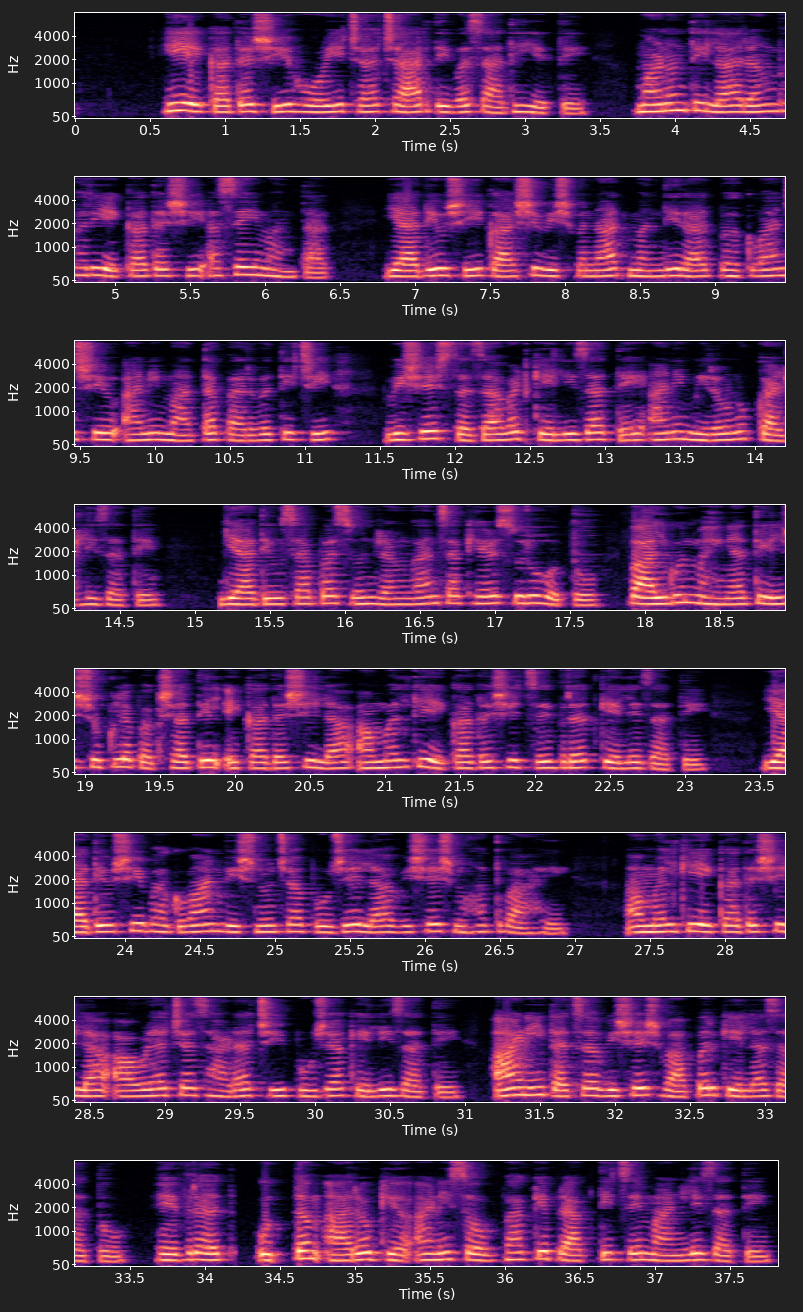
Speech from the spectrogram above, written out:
ही एकादशी होळीच्या चार दिवस आधी येते म्हणून तिला रंगभरी एकादशी असेही म्हणतात. या दिवशी काशी विश्वनाथ मंदिरात भगवान शिव आणि माता पार्वतीची विशेष सजावट केली जाते आणि मिरवणूक काढली जाते. या दिवसापासून रंगांचा खेळ सुरू होतो. फाल्गुन महिन्यातील शुक्ल पक्षातील एकादशीला अमलकी एकादशीचे व्रत केले जाते. या दिवशी भगवान विष्णूच्या पूजेला विशेष महत्त्व आहे. अमलकी एकादशीला आवळ्याच्या झाडाची पूजा केली जाते आणि त्याचा विशेष वापर केला जातो. हे व्रत उत्तम आरोग्य आणि सौभाग्य प्राप्तीचे मानले जाते.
